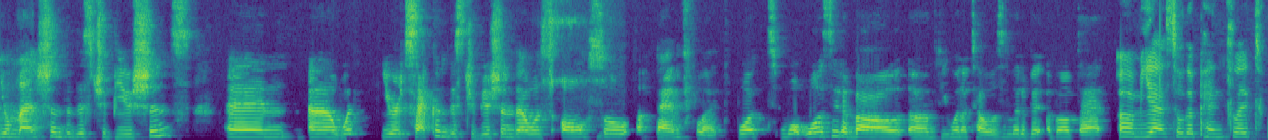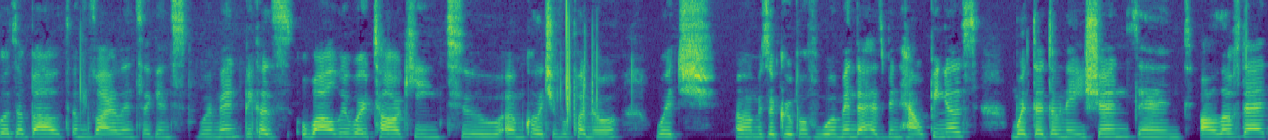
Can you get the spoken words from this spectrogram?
you mentioned the distributions and uh, with your second distribution there was also a pamphlet. What what was it about? Um, do you want to tell us a little bit about that? Um, yeah so the pamphlet was about um, violence against women because while we were talking to um, coletivo pano which um, is a group of women that has been helping us with the donations and all of that.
